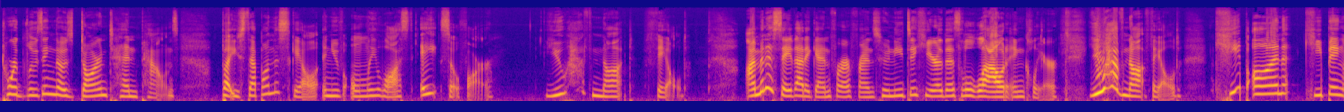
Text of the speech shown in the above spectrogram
toward losing those darn 10 pounds. But you step on the scale and you've only lost eight so far. You have not failed. I'm going to say that again for our friends who need to hear this loud and clear. You have not failed. Keep on keeping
